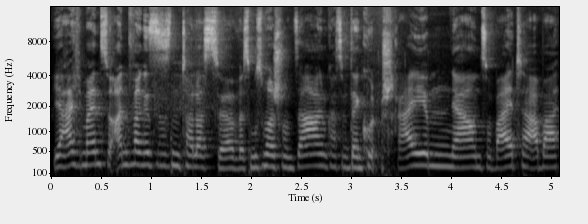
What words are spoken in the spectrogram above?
Ja, ich meine, zu Anfang ist es ein toller Service, muss man schon sagen. Du kannst mit deinen Kunden schreiben, ja, und so weiter. Aber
